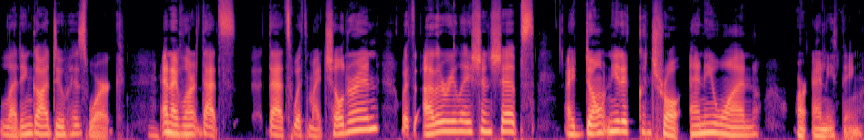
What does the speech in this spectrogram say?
letting God do His work. And I've learned that's that's with my children, with other relationships. I don't need to control anyone or anything.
